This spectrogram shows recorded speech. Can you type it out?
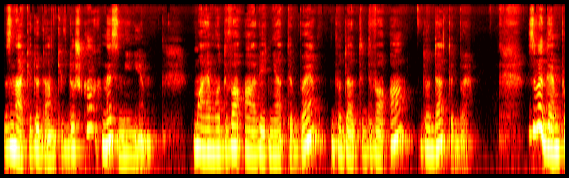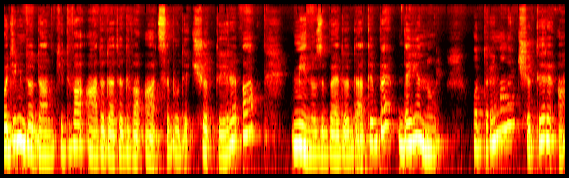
Знаки доданків в дужках не змінюємо. Маємо 2а відняти b, додати 2а, додати b. Зведемо подібні доданки. 2а додати 2а це буде 4а, мінус b додати b дає 0. Отримали 4а.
